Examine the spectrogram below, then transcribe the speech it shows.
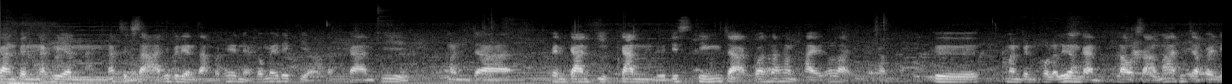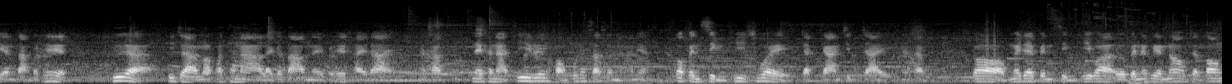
การเป็นนักเรียนนักศึกษาที่ไปเรียนต่างประเทศเนี่ยก็ไม่ได้เกี่ยวกับการที่มันจะเป็นการกีดกันหรือ distinct จากวัฒนธรรมไทยเท่าไหร่นะครับคือมันเป็นคนละเรื่องกัน เราสามารถที่จะไปเรียนต่างประเทศ เพื่อที่จะมาพัฒนาอะไรก็ตามในประเทศไทยได้นะครับ ในขณะที่เรื่องของพุทธศาสนาเนี่ยก็เป็นสิ่งที่ช่วยจัดการจิตใจนะครับ ก็ไม่ได้เป็นสิ่งที่ว่าเออเป็นนักเรียนนอกจะต้อง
